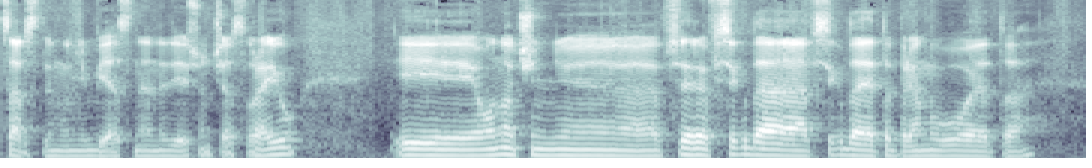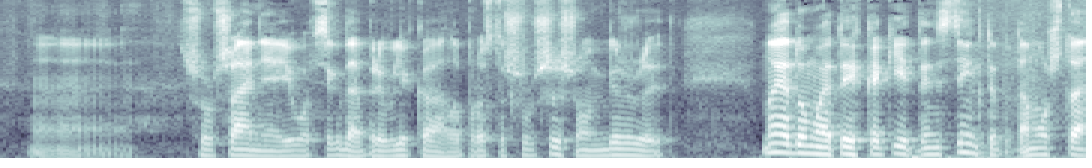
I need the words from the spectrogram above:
царство ему небесное, надеюсь, он сейчас в раю. И он очень э, все- всегда, всегда это прям его это э, шуршание его всегда привлекало. Просто шуршишь, он бежит. Но я думаю, это их какие-то инстинкты, потому что,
